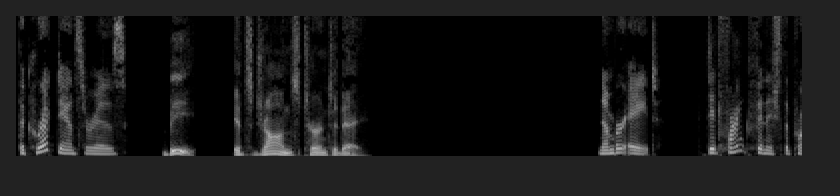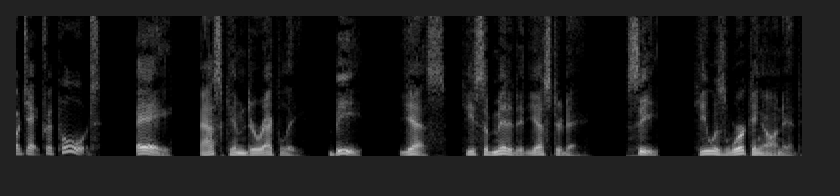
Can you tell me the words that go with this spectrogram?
The correct answer is B. It's John's turn today. number 8. Did Frank finish the project report? A. Ask him directly. B. Yes, he submitted it yesterday. C. He was working on it.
